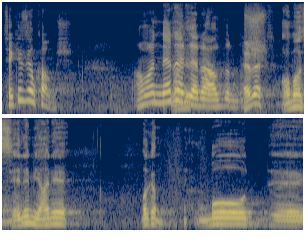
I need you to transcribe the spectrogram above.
8 yıl kalmış. Ama nerelere aldırmış. Evet. Ama Selim yani bakın bu e,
